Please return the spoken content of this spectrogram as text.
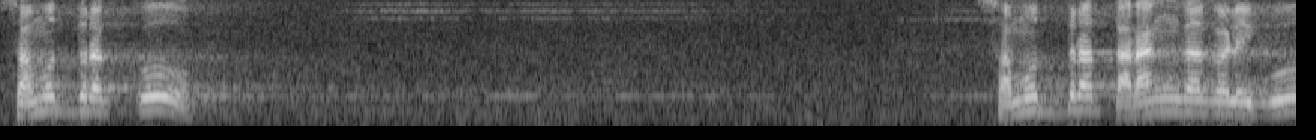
ಸಮುದ್ರಕ್ಕೂ ಸಮುದ್ರ ತರಂಗಗಳಿಗೂ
